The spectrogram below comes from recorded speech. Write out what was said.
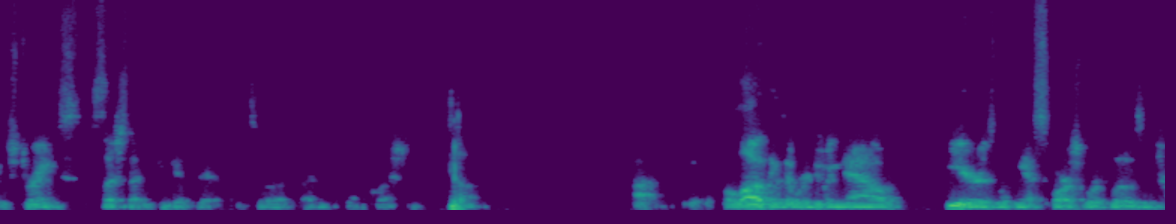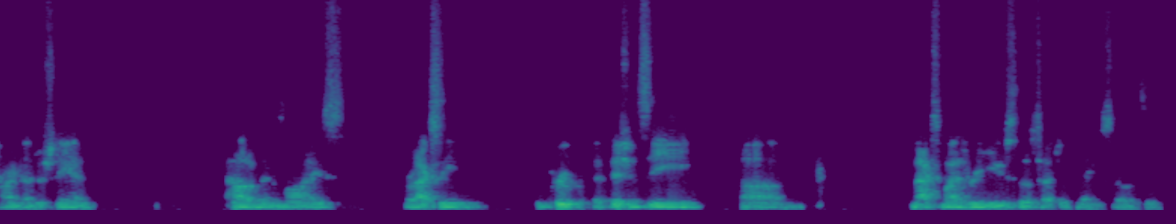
constraints such that you can get there. So I think, that's the question. Yeah. A lot of things that we're doing now here is looking at sparse workflows and trying to understand how to minimize or actually improve efficiency, um, maximize reuse, those types of things. So it's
